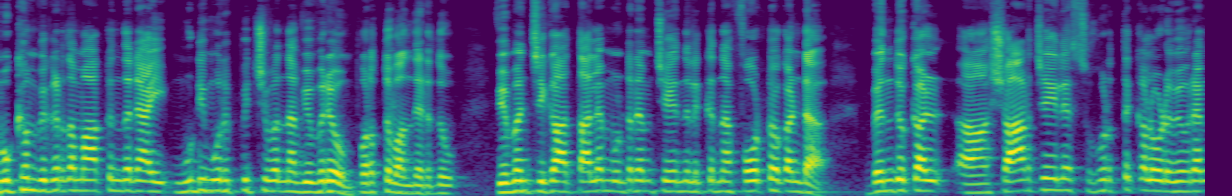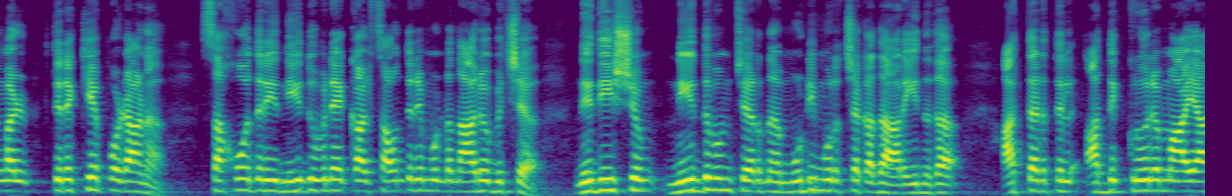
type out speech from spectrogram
മുഖം വികൃതമാക്കുന്നതിനായി മുടി മുറിപ്പിച്ചുവെന്ന വിവരവും പുറത്തു വന്നിരുന്നു. വിഭഞ്ചിക തലമുണ്ടനം ചെയ്ത് നിൽക്കുന്ന ഫോട്ടോ കണ്ട് ബന്ധുക്കൾ ഷാർജയിലെ സുഹൃത്തുക്കളോട് വിവരങ്ങൾ തിരക്കിയപ്പോഴാണ് സഹോദരി നീതുവിനേക്കാൾ സൗന്ദര്യമുണ്ടെന്ന് ആരോപിച്ച് നിതീഷും നീതുവും ചേർന്ന് മുടിമുറിച്ച കഥ അറിയുന്നത്. അത്തരത്തിൽ അതിക്രൂരമായ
